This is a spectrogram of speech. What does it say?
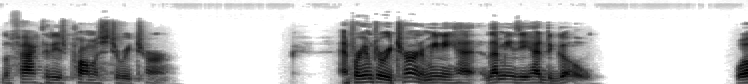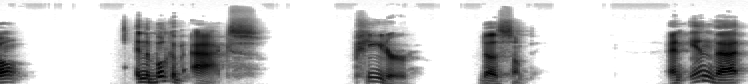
the fact that He has promised to return. And for Him to return, I mean, had, that means He had to go. Well, in the book of Acts, Peter does something. And in that,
